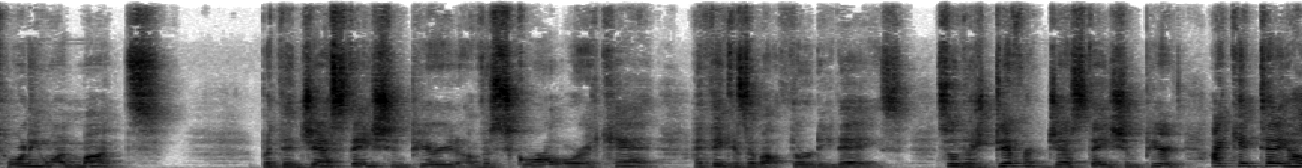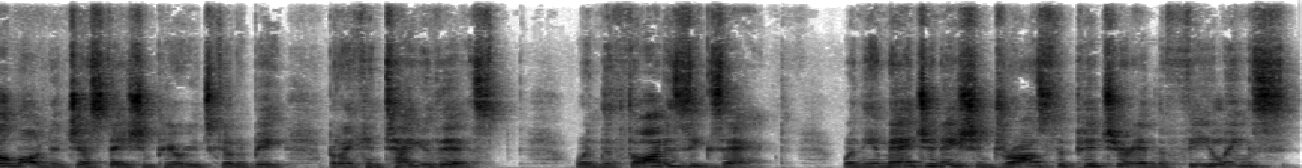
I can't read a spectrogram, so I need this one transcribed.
21 months, but the gestation period of a squirrel or a cat, I think, is about 30 days. So there's different gestation periods. I can't tell you how long the gestation period is going to be, but I can tell you this when the thought is exact, when the imagination draws the picture and the feelings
